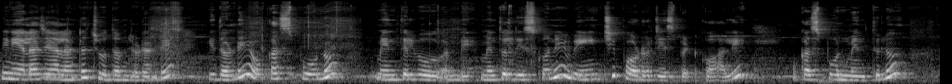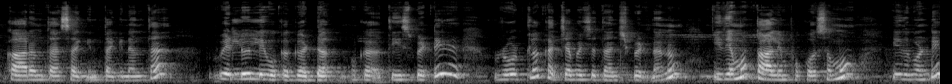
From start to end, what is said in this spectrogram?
దీన్ని ఎలా చేయాలంటే చూద్దాం చూడండి. ఇదండి ఒక స్పూను మెంతులు అండి. మెంతులు తీసుకొని వేయించి పౌడర్ చేసి పెట్టుకోవాలి. ఒక స్పూన్ మెంతులు కారం తగిన తగినంత వెల్లుల్లి ఒక గడ్డ ఒక తీసి పెట్టి రోట్లో కచ్చాపచ్చ దంచి పెట్టినాను. ఇదేమో తాలింపు కోసము. ఇదిగోండి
